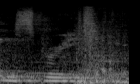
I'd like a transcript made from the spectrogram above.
Killing spree.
